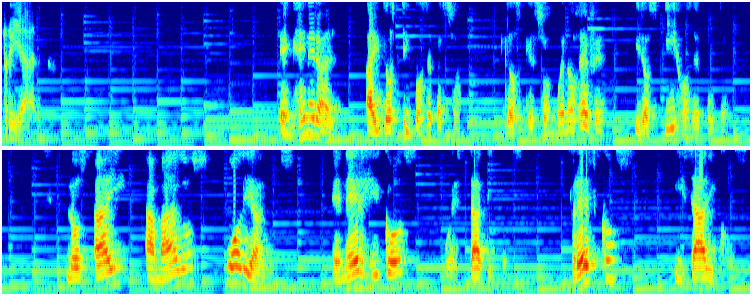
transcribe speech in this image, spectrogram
Real. En general, hay dos tipos de personas, los que son buenos jefes y los hijos de puta. Los hay amados o odiados, enérgicos o estáticos, frescos y sádicos.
